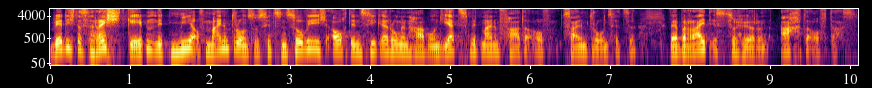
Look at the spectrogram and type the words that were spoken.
werde ich das Recht geben, mit mir auf meinem Thron zu sitzen, so wie ich auch den Sieg errungen habe und jetzt mit meinem Vater auf seinem Thron sitze. Wer bereit ist zu hören, achte auf das,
